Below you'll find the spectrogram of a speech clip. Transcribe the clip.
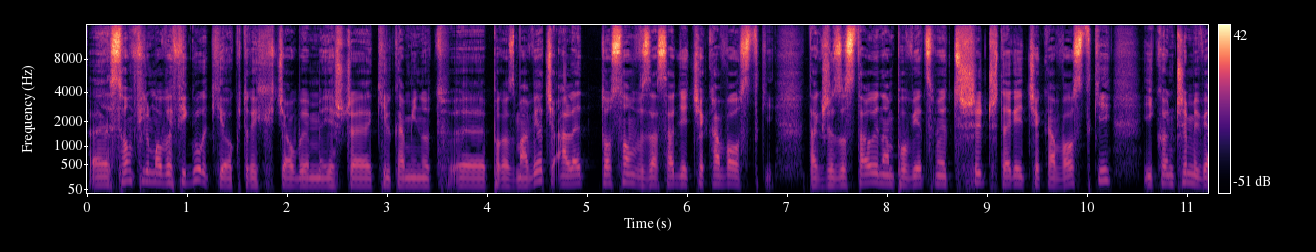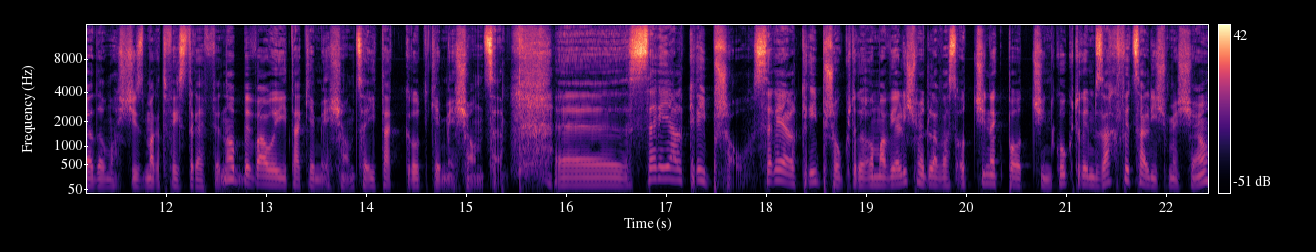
e, są filmowe figurki, o których chciałbym jeszcze kilka minut e, porozmawiać, ale to są w zasadzie ciekawostki. Także zostały nam powiedzmy 3-4 ciekawostki i kończymy wiadomości z martwej strefy. No bywały i takie miesiące, i tak krótkie miesiące. E, serial Creepshow. Serial Creepshow, który omawialiśmy dla was odcinek po odcinku, którym zachwycaliśmy się.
